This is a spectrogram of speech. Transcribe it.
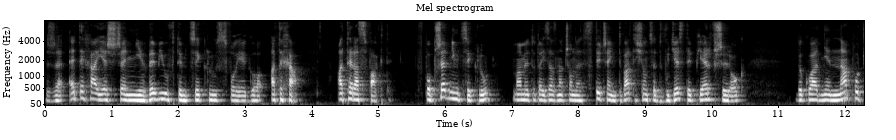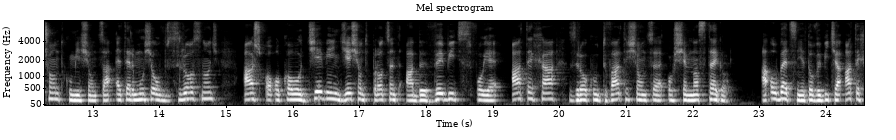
że ETH jeszcze nie wybił w tym cyklu swojego ATH. A teraz fakty. W poprzednim cyklu mamy tutaj zaznaczone styczeń 2021 rok. Dokładnie na początku miesiąca Ether musiał wzrosnąć aż o około 90%, aby wybić swoje ATH z roku 2018. A obecnie do wybicia ATH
